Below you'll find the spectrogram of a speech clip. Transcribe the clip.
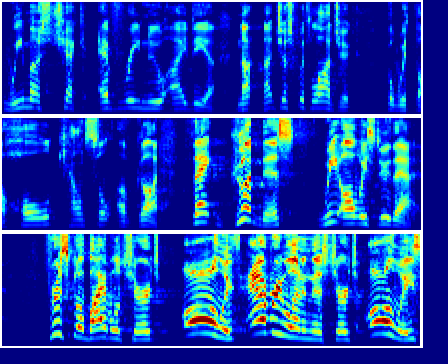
We must check every new idea, not, not just with logic, but with the whole counsel of God. Thank goodness we always do that. Frisco Bible Church always, everyone in this church always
